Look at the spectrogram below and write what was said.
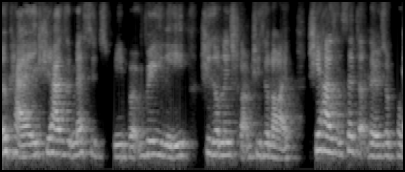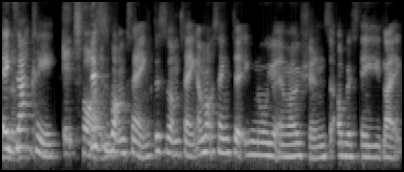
okay, she hasn't messaged me, but really, she's on Instagram, she's alive. She hasn't said that there's a problem. Exactly. It's fine. This is what I'm saying. This is what I'm saying. I'm not saying to ignore your emotions. Obviously, like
